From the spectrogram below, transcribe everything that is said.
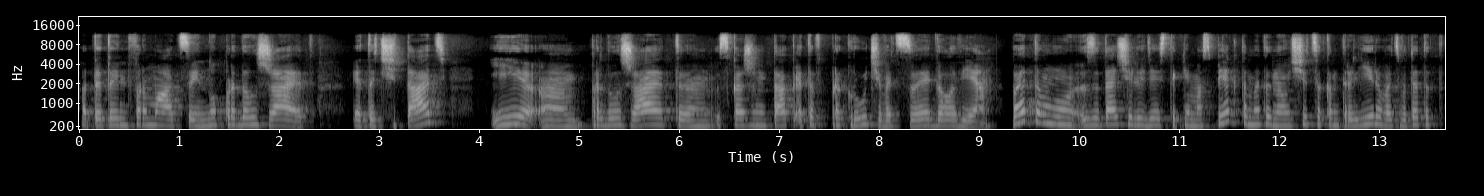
от этой информации, но продолжает это читать и э, продолжает, э, скажем так, это прокручивать в своей голове. Поэтому задача людей с таким аспектом — это научиться контролировать вот этот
